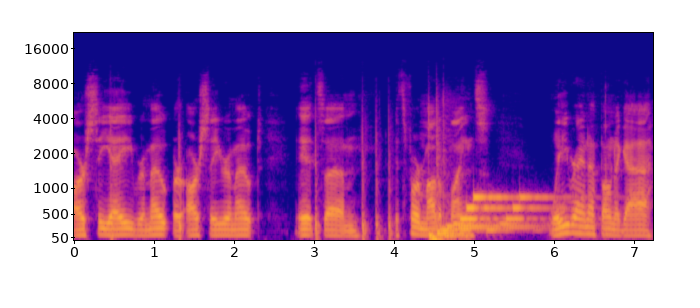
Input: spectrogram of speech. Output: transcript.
RCA remote or RC remote. It's um it's for model planes we ran up on a guy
